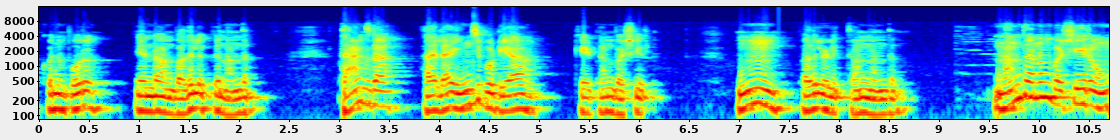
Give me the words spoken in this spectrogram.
கொஞ்சம் பொறு என்றான் பதிலுக்கு நந்தன். தேங்க்ஸ்டா அதில் இஞ்சி போட்டியா? கேட்டான் பஷீர். ம் பதிலளித்தான் நந்தன். நந்தனும் பஷீரும்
